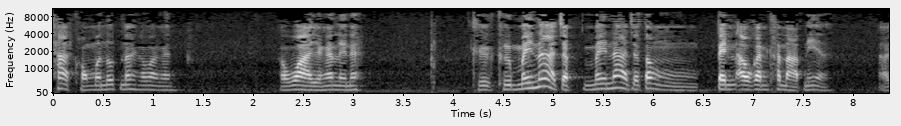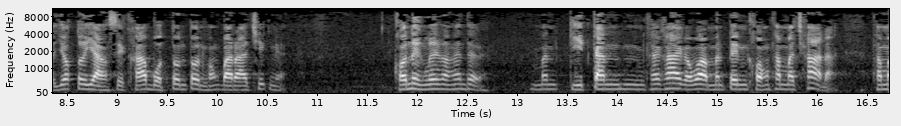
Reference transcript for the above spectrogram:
ชาติของมนุษย์นะเขาว่างั้นเขาว่าอย่างนั้นเลยนะ คือคือไม่น่าจะไม่น่าจะต้องเป็นเอากันขนาดนี้ยกตัวอย่างเสกขาบทต้นๆของปาราชิกเนี่ย ขอหนึ่งเลยว่างั้นเถอะ มันกีดกันคล้าย ๆ กับว่ามันเป็นของธรรมชาติ อะทำไม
